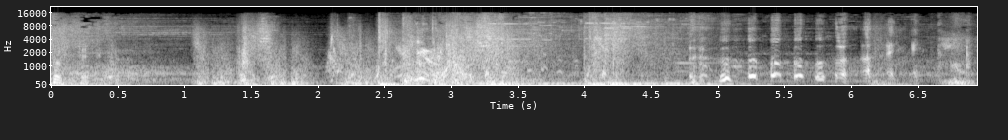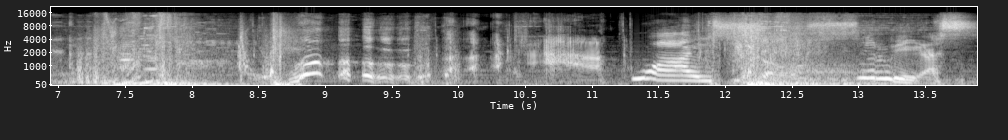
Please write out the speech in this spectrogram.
파란 촛대가 Why so serious?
